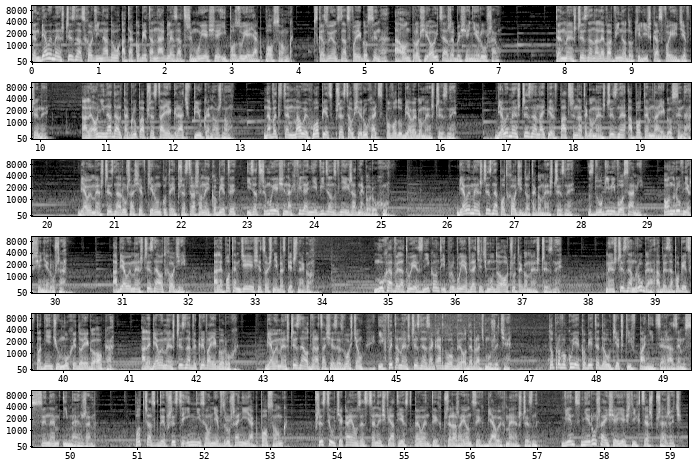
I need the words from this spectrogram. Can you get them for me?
Ten biały mężczyzna schodzi na dół, a ta kobieta nagle zatrzymuje się i pozuje jak posąg, wskazując na swojego syna, a on prosi ojca, żeby się nie ruszał. Ten mężczyzna nalewa wino do kieliszka swojej dziewczyny, ale oni nadal ta grupa przestaje grać w piłkę nożną. Nawet ten mały chłopiec przestał się ruchać z powodu białego mężczyzny. Biały mężczyzna najpierw patrzy na tego mężczyznę, a potem na jego syna. Biały mężczyzna rusza się w kierunku tej przestraszonej kobiety i zatrzymuje się na chwilę, nie widząc w niej żadnego ruchu. Biały mężczyzna podchodzi do tego mężczyzny, z długimi włosami. On również się nie rusza. A biały mężczyzna odchodzi, ale potem dzieje się coś niebezpiecznego. Mucha wylatuje znikąd i próbuje wlecieć mu do oczu tego mężczyzny. Mężczyzna mruga, aby zapobiec wpadnięciu muchy do jego oka, ale biały mężczyzna wykrywa jego ruch. Biały mężczyzna odwraca się ze złością i chwyta mężczyznę za gardło, by odebrać mu życie. To prowokuje kobietę do ucieczki w panice razem z synem i mężem. Podczas gdy wszyscy inni są niewzruszeni jak posąg, wszyscy uciekają ze sceny, świat jest pełen tych przerażających białych mężczyzn, więc nie ruszaj się, jeśli chcesz przeżyć.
